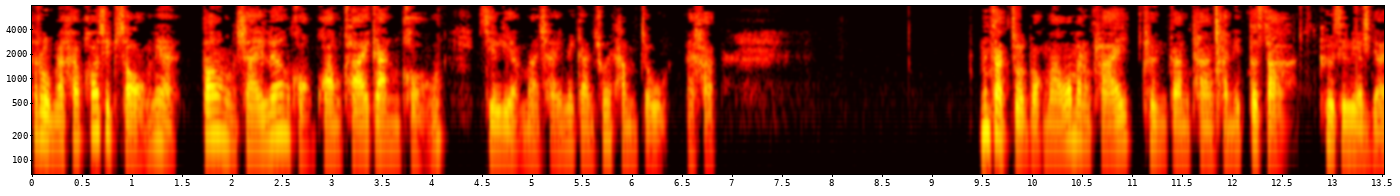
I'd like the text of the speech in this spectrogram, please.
สรุปนะครับข้อ 12 เนี่ยต้องใช้เรื่องของความคล้ายกันของสี่เหลี่ยมมาใช้ในการช่วยทำโจทย์นะครับเนื่องจากโจทย์บอกมาว่ามันคล้ายคลึงกันทางคณิตศาสตร์ คือสี่เหลี่ยมใหญ่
